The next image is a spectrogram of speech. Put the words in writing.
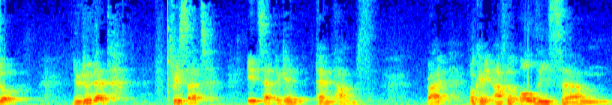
So you do that three sets, each set again 10 times, right? Okay, after all these um,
